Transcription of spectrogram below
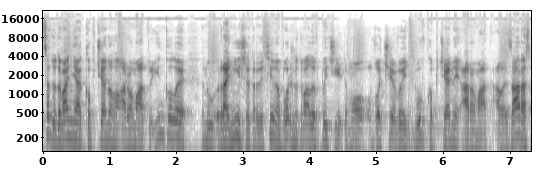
Це додавання копченого аромату. Інколи ну раніше традиційно борщ готували в печі, тому вочевидь був копчений аромат. Але зараз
